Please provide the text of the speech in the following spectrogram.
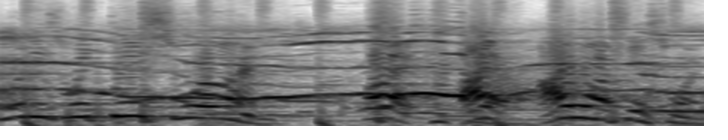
What is with this one? All right, I, I want this one.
